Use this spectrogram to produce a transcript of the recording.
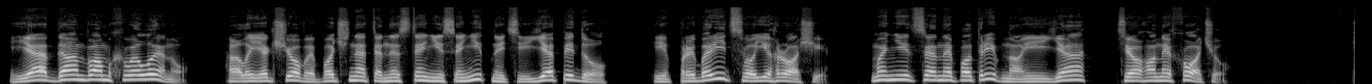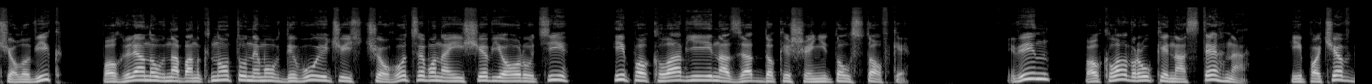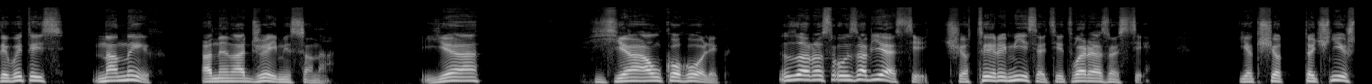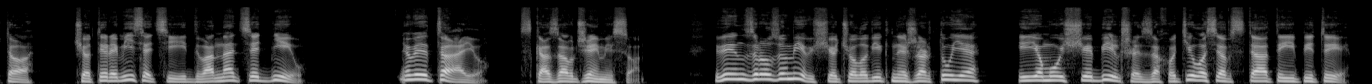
Я дам вам хвилину, але якщо ви почнете нести нісенітниці, я піду і приберіть свої гроші. Мені це не потрібно, і я цього не хочу. Чоловік поглянув на банкноту, немов дивуючись, чого це вона іще в його руці, і поклав її назад до кишені толстовки. Він поклав руки на стегна і почав дивитись на них, а не на Джеймісона. Я. Я алкоголік. Зараз у зав'язці чотири місяці тверезості. Якщо точніше, то чотири місяці і дванадцять днів. Вітаю, сказав Джемісон. Він зрозумів, що чоловік не жартує, і йому ще більше захотілося встати і піти.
